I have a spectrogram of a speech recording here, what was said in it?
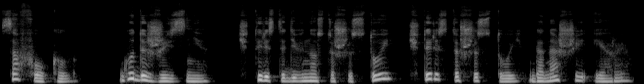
Софокл. Годы жизни. 496-406 до нашей эры.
